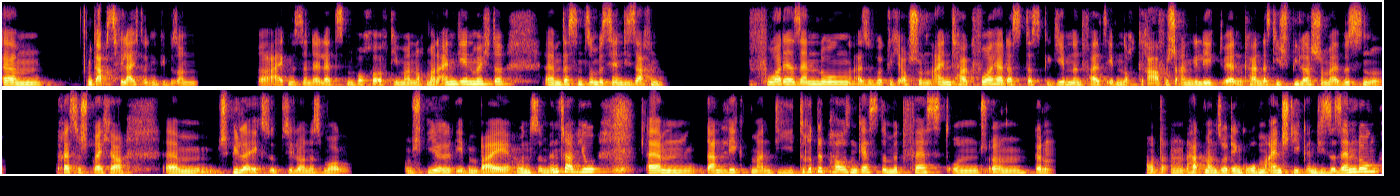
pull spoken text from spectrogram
Ähm, Gab es vielleicht irgendwie besondere Ereignisse in der letzten Woche, auf die man nochmal eingehen möchte? Ähm, das sind so ein bisschen die Sachen, vor der Sendung, also wirklich auch schon einen Tag vorher, dass das gegebenenfalls eben noch grafisch angelegt werden kann, dass die Spieler schon mal wissen, Pressesprecher, ähm, Spieler XY ist morgen im Spiel eben bei uns im Interview. Ähm, dann legt man die Drittelpausengäste mit fest und ähm, genau. Und dann hat man so den groben Einstieg in diese Sendung.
